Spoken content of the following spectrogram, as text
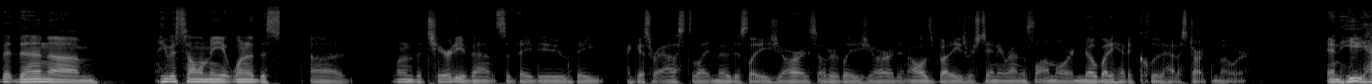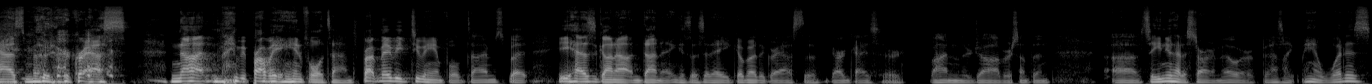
but then um, he was telling me at one of the uh, one of the charity events that they do, they I guess were asked to like mow this lady's yard, this elder lady's yard, and all his buddies were standing around this lawnmower. And nobody had a clue how to start the mower. And he has mowed her grass, not maybe probably a handful of times, probably maybe two handful of times, but he has gone out and done it because I said, "Hey, go mow the grass." The yard guys are behind on their job or something. Uh, so he knew how to start a mower. But I was like, man, what is,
